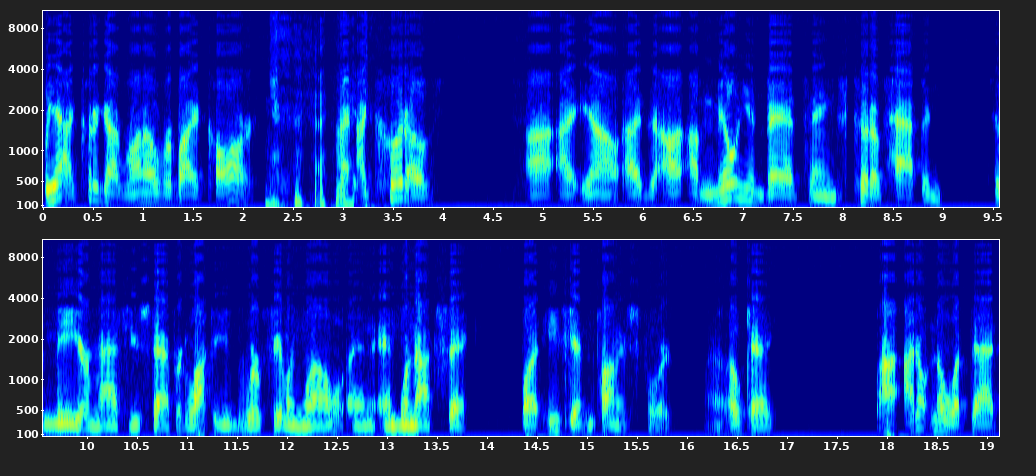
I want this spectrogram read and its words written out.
Well, yeah, I could have got run over by a car. Right. I, I could have. Uh, I, you know, I, a, a million bad things could have happened to me or Matthew Stafford. Lucky we're feeling well and and we're not sick, but he's getting punished for it. Uh, okay, I, I don't know what that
